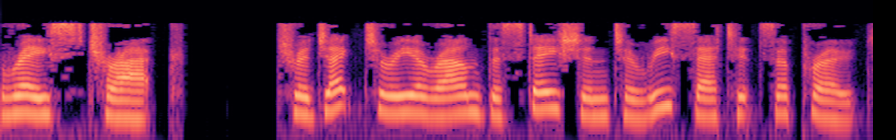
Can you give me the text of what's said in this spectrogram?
racetrack trajectory around the station to reset its approach.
